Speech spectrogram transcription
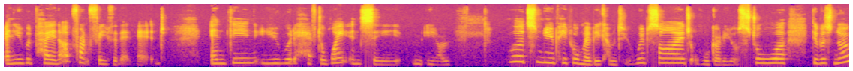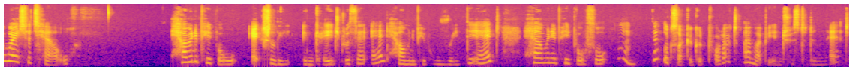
and you would pay an upfront fee for that ad. And then you would have to wait and see, mm, you know, would some new people maybe come to your website or go to your store? There was no way to tell how many people actually engaged with that ad, how many people read the ad, how many people thought, hmm, that looks like a good product, I might be interested in that.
